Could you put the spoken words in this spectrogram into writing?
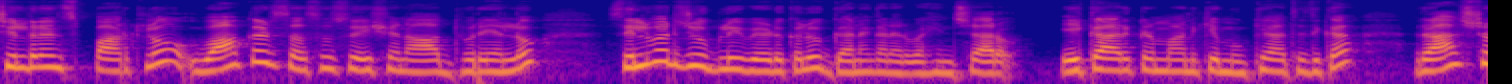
చిల్డ్రన్స్ పార్క్లో వాకర్స్ అసోసియేషన్ ఆధ్వర్యంలో సిల్వర్ జూబ్లీ వేడుకలు ఘనంగా నిర్వహించారు. ఈ కార్యక్రమానికి ముఖ్య అతిథిగా రాష్ట్ర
